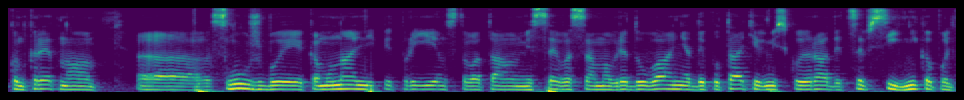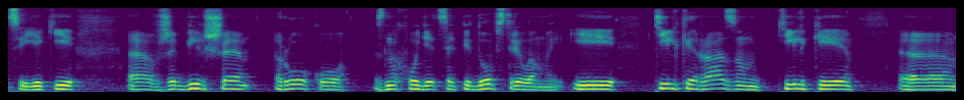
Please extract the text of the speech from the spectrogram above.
конкретно служби, комунальні підприємства, там місцеве самоврядування, депутатів міської ради. Це всі нікопольці, які е, вже більше року знаходяться під обстрілами, і тільки разом, тільки. Е,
